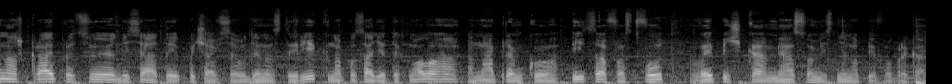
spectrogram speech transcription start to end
наш край працює 10-й, почався 11-й рік на посаді технолога на напрямку піца, фастфуд, випічка, м'ясо, м'ясні напівфабрикати.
